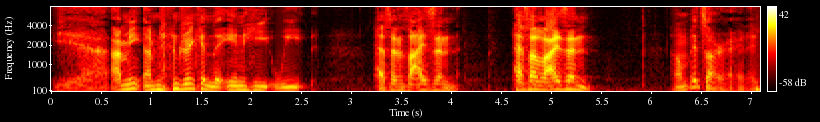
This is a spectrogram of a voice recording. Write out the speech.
yeah. I mean, I'm, I'm drinking the in heat wheat. Hefeweizen. Hefeweizen. Um, it's all right.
